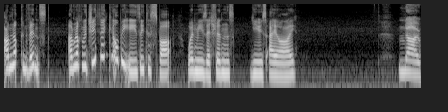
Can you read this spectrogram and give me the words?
I'm not convinced. I'm not. Do you think it'll be easy to spot when musicians use AI? No,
